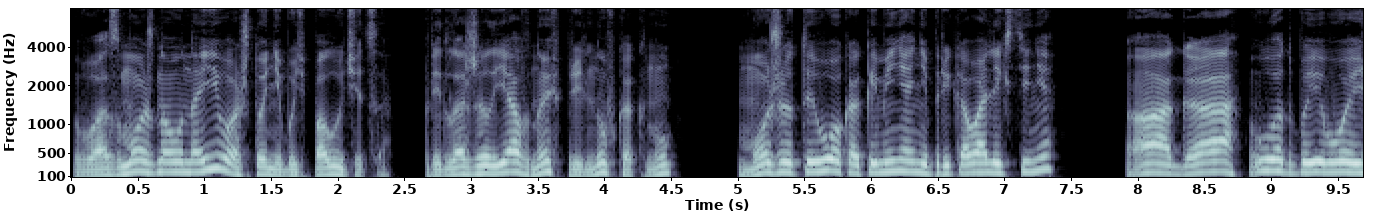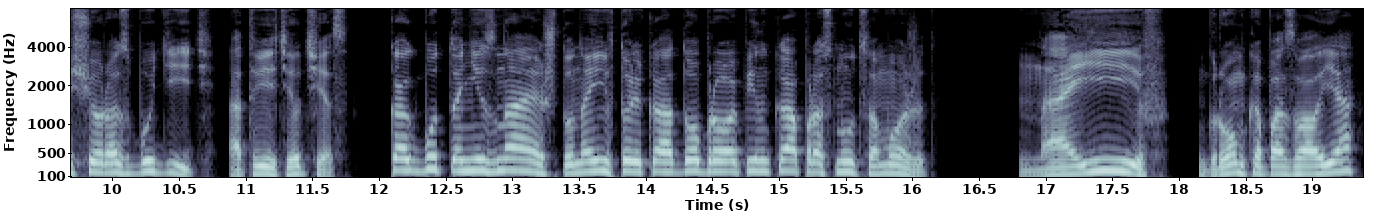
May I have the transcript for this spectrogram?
Возможно, у Наива что-нибудь получится, предложил я, вновь прильнув к окну. Может, его, как и меня, не приковали к стене? Ага, вот бы его еще разбудить, ответил Чес. Как будто не знаешь, что Наив только от доброго пинка проснуться может. Наив! Громко позвал я,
